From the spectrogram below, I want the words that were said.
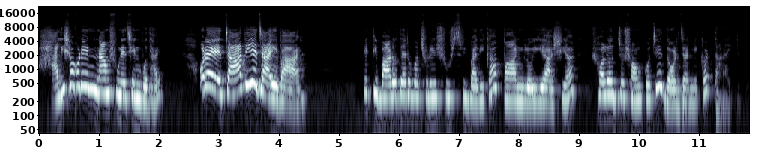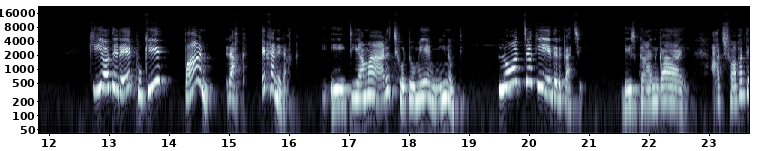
হালি শহরের নাম শুনেছেন বোধহয়। ওরে চা দিয়ে যায় এবার। একটি বারো তেরো বছরের সুশ্রী বালিকা পান লইয়া আসিয়া সলজ্জ সংকোচে দরজার নিকট দাঁড়াইল। কি ওতে রে খুকি? পান? রাখ, এখানে রাখ। এইটি আমার ছোট মেয়ে মিনতি। লজ্জা কি এদের কাছে? বেশ গান গায়, আজ সভাতে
